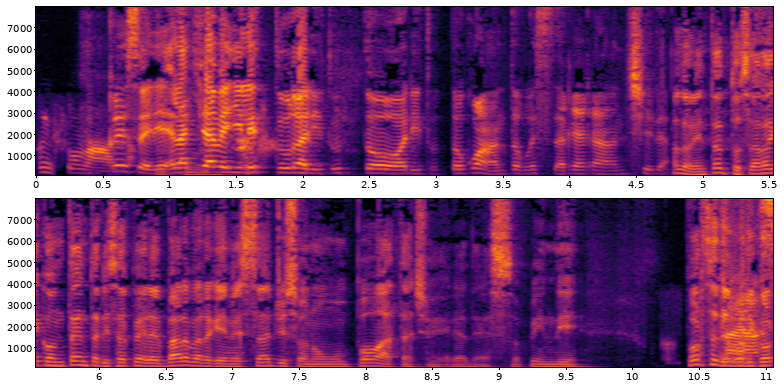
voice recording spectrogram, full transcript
consumata. Questa è la chiave di lettura di tutto, di tutto quanto, questa area arancida. Allora, intanto sarai contenta di sapere, Barbara, che i messaggi sono un po' a tacere adesso, quindi forse devo, ricor-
